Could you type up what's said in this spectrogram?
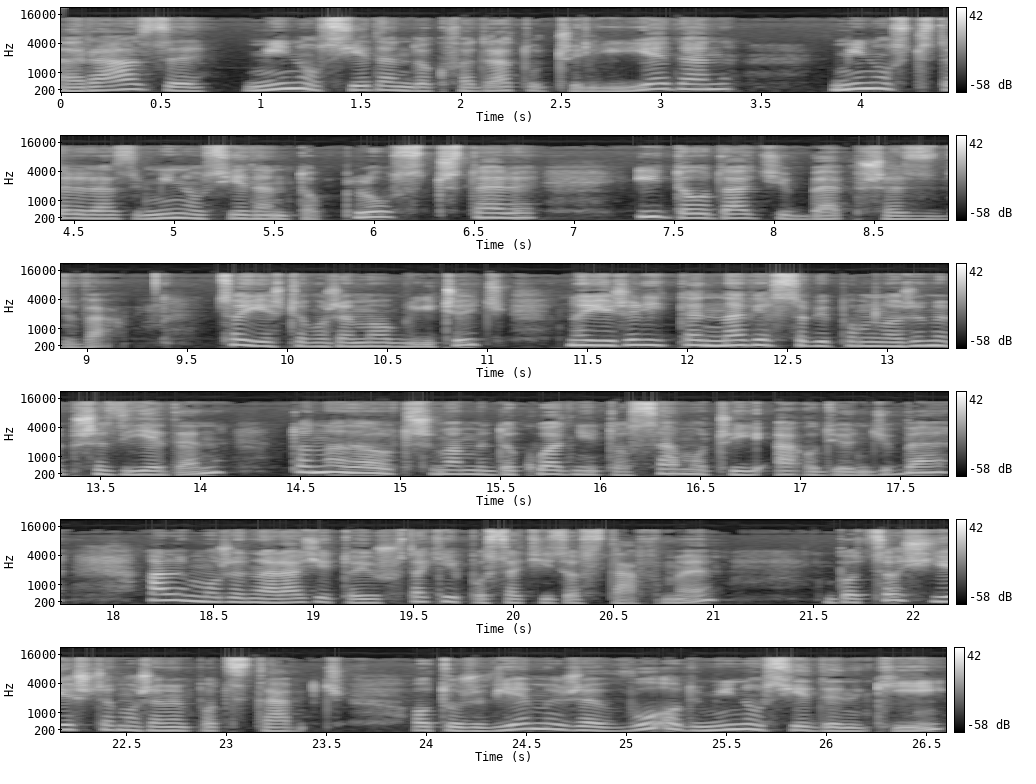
razy minus 1 do kwadratu, czyli 1, minus 4 razy minus 1 to plus 4 i dodać b przez 2. Co jeszcze możemy obliczyć? No jeżeli ten nawias sobie pomnożymy przez 1, to nadal otrzymamy dokładnie to samo, czyli a odjąć b, ale może na razie to już w takiej postaci zostawmy bo coś jeszcze możemy podstawić. Otóż wiemy, że w od minus jedynki,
